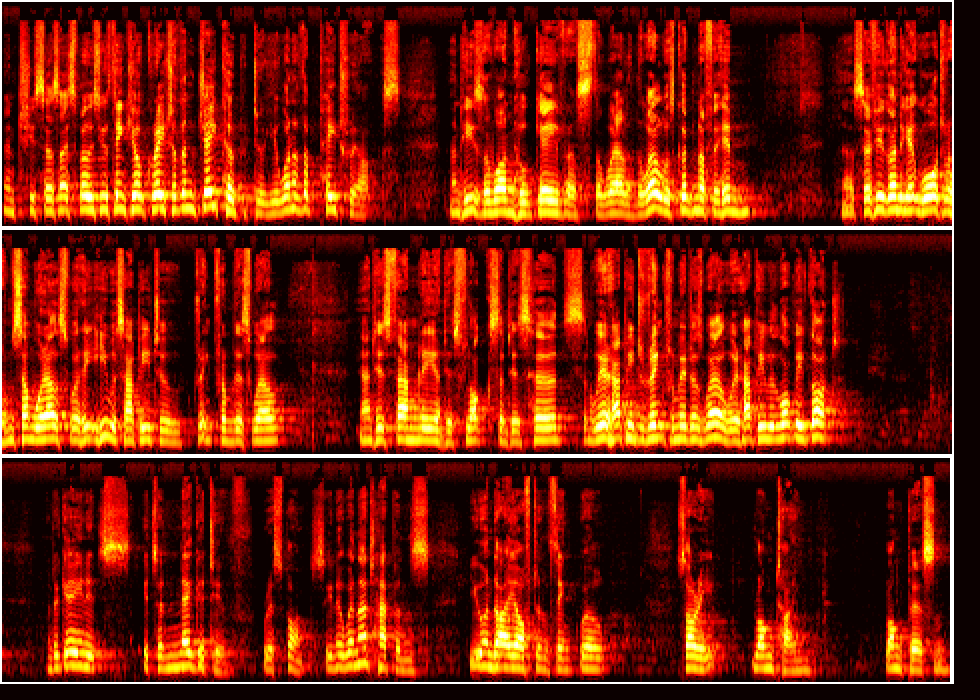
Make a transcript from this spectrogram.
And she says, I suppose you think you're greater than Jacob, do you? One of the patriarchs. And he's the one who gave us the well. And the well was good enough for him. Uh, so if you're going to get water from somewhere else, well, he, he was happy to drink from this well, and his family, and his flocks, and his herds. And we're happy to drink from it as well. We're happy with what we've got. And again, it's, it's a negative response. You know, when that happens, you and I often think, well, sorry, wrong time, wrong person,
